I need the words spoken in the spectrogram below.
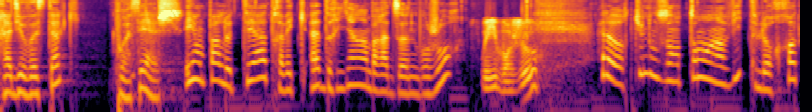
radiovostok.ch. Et on parle théâtre avec Adrien Bradzon. Bonjour. Oui, bonjour. Alors, tu nous entends, invite le rock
